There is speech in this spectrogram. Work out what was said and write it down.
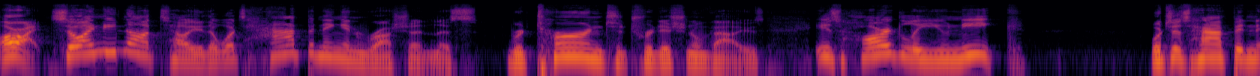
All right. So I need not tell you that what's happening in Russia in this return to traditional values is hardly unique. What just happened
